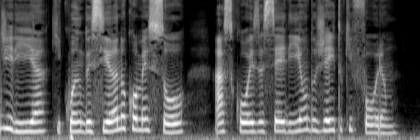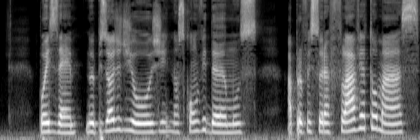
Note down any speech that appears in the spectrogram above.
diria que quando esse ano começou, as coisas seriam do jeito que foram? Pois é, no episódio de hoje nós convidamos a professora Flávia Tomás,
